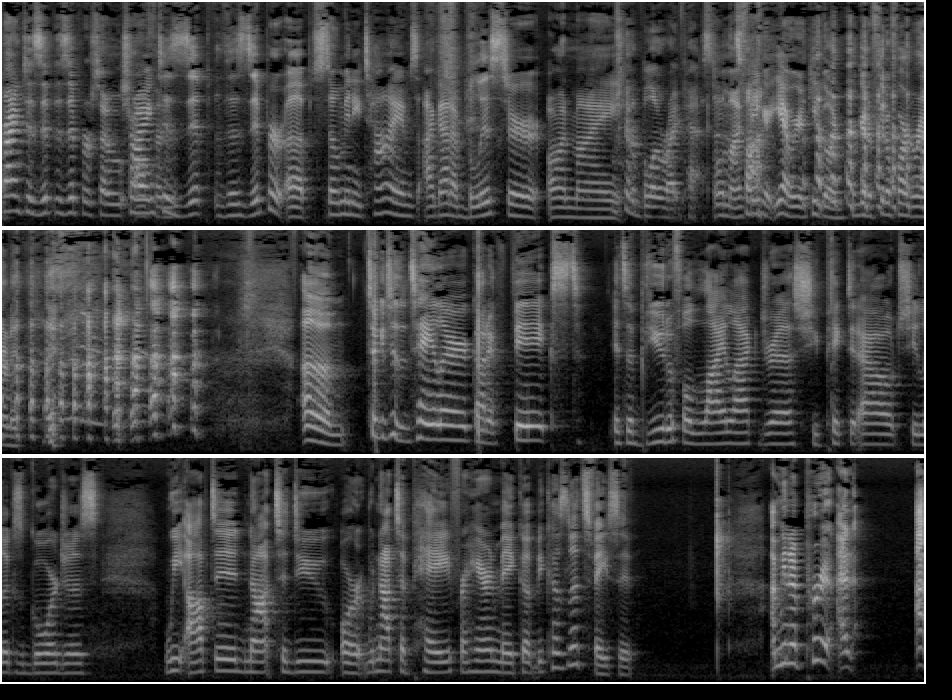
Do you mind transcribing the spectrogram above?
Trying to zip the zipper so Trying to zip the zipper up so many times, I got a blister on I'm my just gonna blow right past it. on my It's fine. finger. Yeah, we're gonna keep going. We're gonna fiddle fart around it. um, took it to the tailor, got it fixed. It's a beautiful lilac dress. She picked it out. She looks gorgeous. We opted not to do or not to pay for hair and makeup because let's face it. I mean, I pretty. I, I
